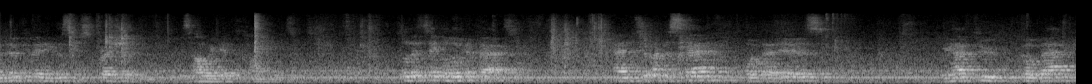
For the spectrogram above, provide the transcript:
manipulating this expression is how we get the confidence. So let's take a look at that. And to understand what that is, we have to go back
